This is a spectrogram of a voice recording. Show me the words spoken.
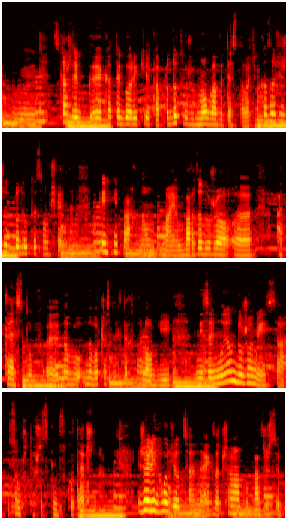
mm, z każdej e, kategorii kilka produktów, żeby mogła wytestować. Okazało się, że te produkty są świetne. Pięknie pachną, mają bardzo dużo e, atestów, nowo, nowoczesnych technologii, nie zajmują dużo miejsca i są przede wszystkim skuteczne. Jeżeli chodzi o cenę, jak zaczęłam popatrzeć sobie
